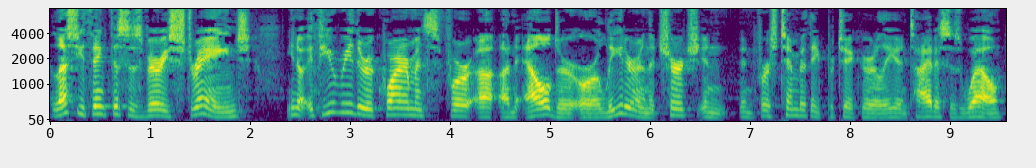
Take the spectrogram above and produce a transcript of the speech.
lest you think this is very strange, you know, if you read the requirements for uh, an elder or a leader in the church in, in 1 Timothy particularly, and Titus as well,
